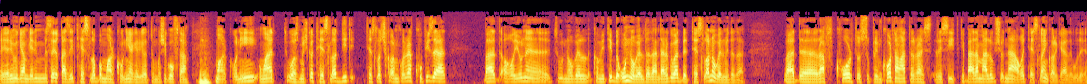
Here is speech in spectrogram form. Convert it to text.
یعنی میگم یعنی مثل قضیه تسلا با مارکونی اگر یادتون باشه گفتم. مارکونی اومد تو آزمایشگاه تسلا دید تسلا چیکار می‌کنه؟ رفت کپی زد. بعد آقایون تو نوبل کمیتی به اون نوبل دادن. در که بعد به تسلا نوبل می‌دادن. بعد رفت کورت و سوپریم کورت هم حتی رسید که بعدا معلوم شد نه آقای تسلا این کار کرده بوده.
